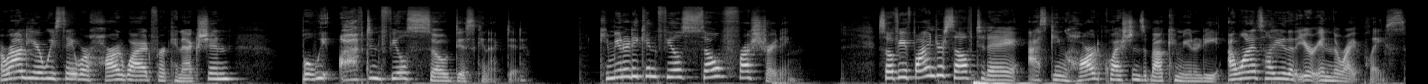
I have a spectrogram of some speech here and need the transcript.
Around here, we say we're hardwired for connection, but we often feel so disconnected. Community can feel so frustrating. So, if you find yourself today asking hard questions about community, I want to tell you that you're in the right place.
